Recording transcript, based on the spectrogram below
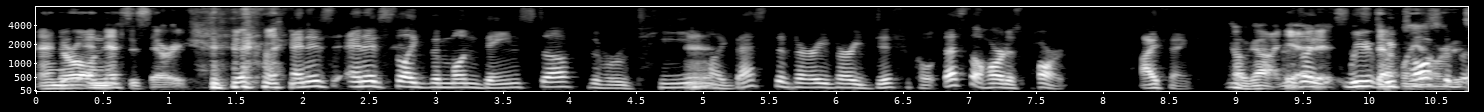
and they're all and necessary. and it's and it's like the mundane stuff, the routine, yeah. like that's the very very difficult. That's the hardest part, I think. Oh God, yeah, like, we we talked about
